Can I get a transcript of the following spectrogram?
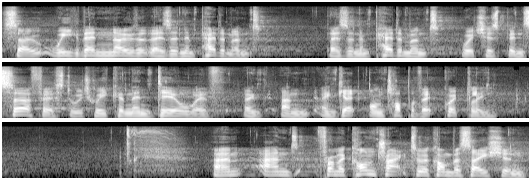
So we then know that there's an impediment. There's an impediment which has been surfaced, which we can then deal with and, and, and get on top of it quickly. Um, and from a contract to a conversation,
